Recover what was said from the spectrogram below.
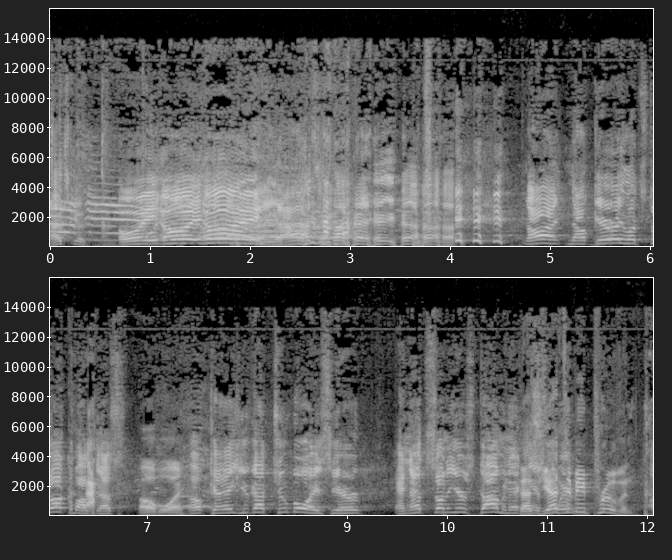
That's good. Oi, oi, oi. That's right. All right, now, Gary, let's talk about this. Oh boy. Okay, you got two boys here, and that son of yours, Dominic. That's yet where- to be proven.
